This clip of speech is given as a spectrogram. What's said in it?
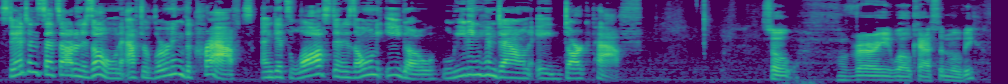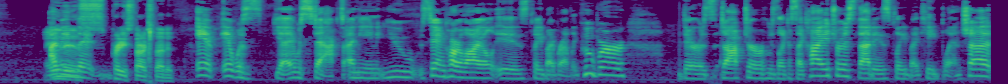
Stanton sets out on his own after learning the craft and gets lost in his own ego, leading him down a dark path. So, very well casted movie. It I mean, is the- pretty star studded. It it was yeah it was stacked. I mean you stan carlisle is played by bradley cooper. There's a doctor who's like a psychiatrist that is played by cate blanchett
